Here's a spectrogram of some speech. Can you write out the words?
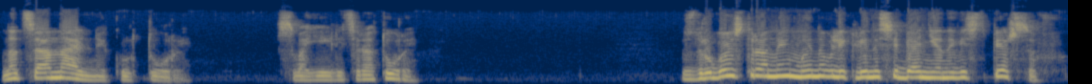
национальной культуры, своей литературы. С другой стороны, мы навлекли на себя ненависть персов —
